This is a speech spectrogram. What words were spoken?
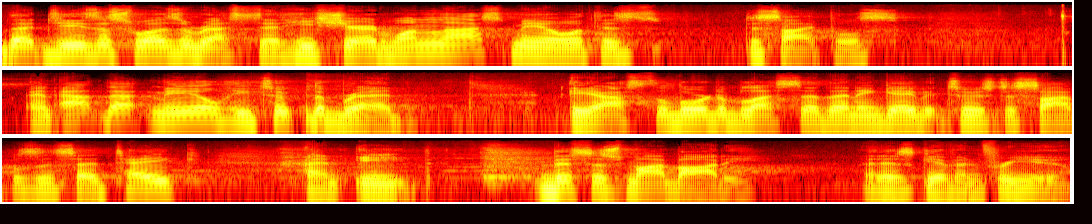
that Jesus was arrested, He shared one last meal with His disciples, and at that meal, He took the bread. He asked the Lord to bless it, then He gave it to His disciples and said, Take and eat. This is my body that is given for you.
